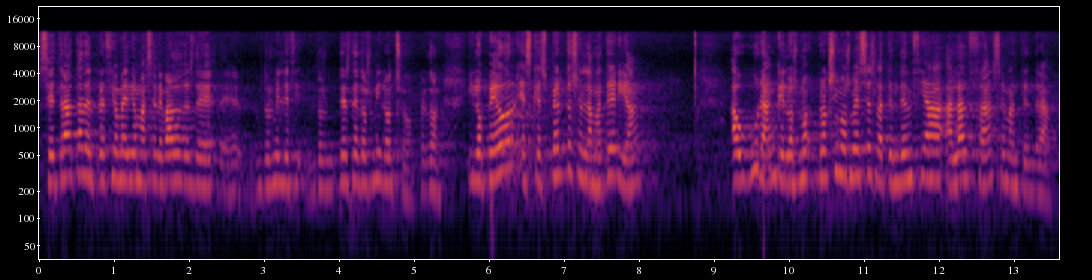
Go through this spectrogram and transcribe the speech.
Se trata del precio medio más elevado desde, 2008. Eh, perdón. Y lo peor es que expertos en la materia auguran que en los próximos meses la tendencia al alza se mantendrá.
